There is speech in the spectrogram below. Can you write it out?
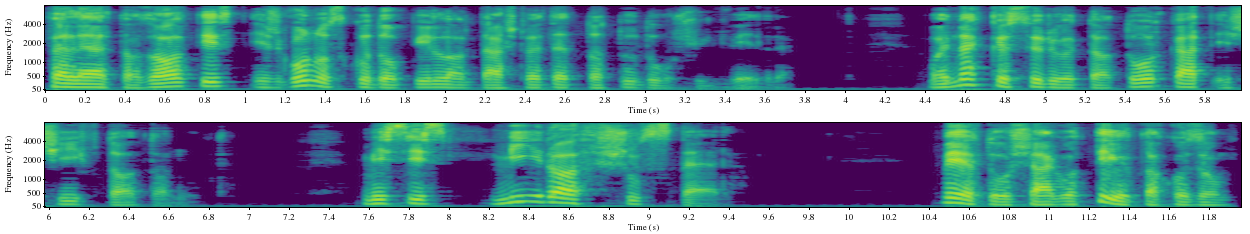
felelt az altiszt, és gonoszkodó pillantást vetett a tudós ügyvédre. Majd megköszörülte a torkát, és hívta a tanút. Mrs. Mira Schuster. Méltóságot tiltakozom,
